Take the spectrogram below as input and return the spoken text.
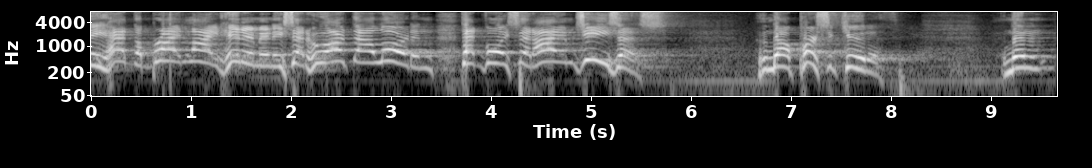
he had the bright light hit him and he said, Who art thou, Lord? And that voice said, I am Jesus, whom thou persecutest. And then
